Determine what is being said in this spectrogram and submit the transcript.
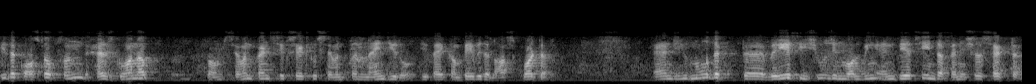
See, the cost of fund has gone up from 7.68 to 7.90 if I compare with the last quarter. And you know that uh, various issues involving NBFC in the financial sector.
